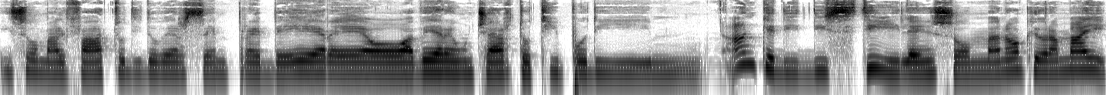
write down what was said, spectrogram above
insomma il fatto di dover sempre bere o avere un certo tipo di anche di, di stile insomma no? che oramai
